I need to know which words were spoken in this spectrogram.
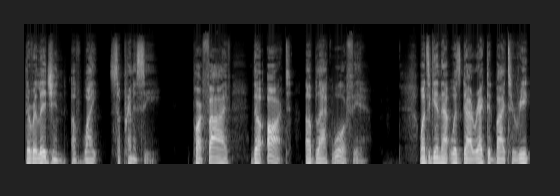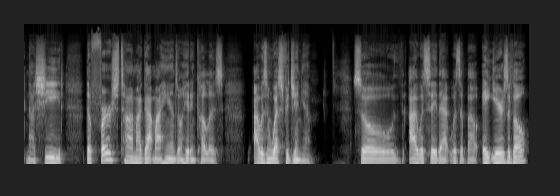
The Religion of White Supremacy. Part 5 The Art of Black Warfare. Once again, that was directed by Tariq Nasheed. The first time I got my hands on Hidden Colors, I was in West Virginia. So I would say that was about eight years ago.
